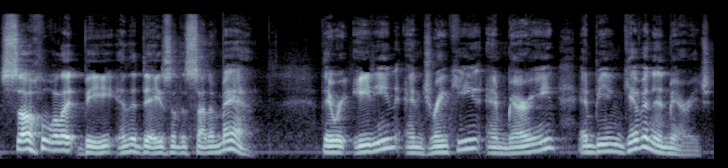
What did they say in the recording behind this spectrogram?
so will it be in the days of the Son of Man. They were eating and drinking and marrying and being given in marriage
